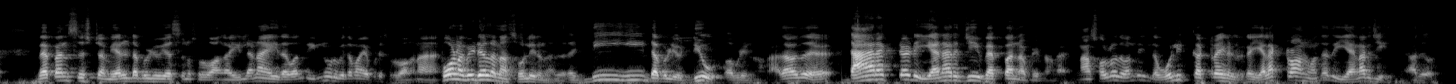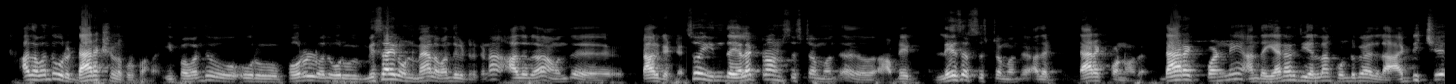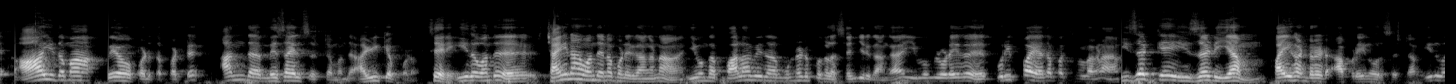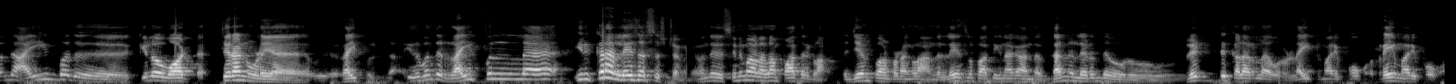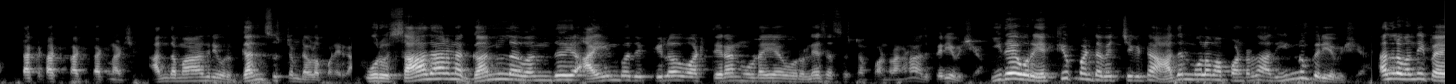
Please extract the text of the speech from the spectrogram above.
வெப்பன் சிஸ்டம் எல்டபிள்யூஎஸ்னு சொல்லுவாங்க. இல்லைன்னா இதை வந்து இன்னொரு விதமாக எப்படி சொல்லுவாங்கன்னா போன வீடியோவில் நான் சொல்லியிருந்தேன் அது. டிஇடபிள்யூ டியூ அப்படின்னாங்க. அதாவது டைரக்டட் எனர்ஜி வெப்பன் அப்படின்னாங்க. நான் சொல்றது வந்து இந்த ஒளிக்கற்றைகள் இருக்க எலக்ட்ரான் வந்து அது எனர்ஜி அது அதை வந்து ஒரு டைரக்ஷனில் கொடுப்பாங்க. இப்போ வந்து ஒரு பொருள் வந்து ஒரு மிசைல் ஒன்று மேலே வந்துகிட்டு இருக்குன்னா அதுதான் வந்து டார்கெட் ஸோ இந்த எலக்ட்ரான் சிஸ்டம் வந்து அப்படியே லேசர் சிஸ்டம் வந்து அதை டைரக்ட் பண்ணும் அதை. டைரக்ட் பண்ணி அந்த எனர்ஜி எல்லாம் கொண்டு போய் அதில் அடித்து ஆயுதமாக உபயோகப்படுத்தப்பட்டு அந்த மிசைல் சிஸ்டம் வந்து அழிக்கப்படும். சரி இதை வந்து சைனா வந்து என்ன பண்ணியிருக்காங்கன்னா இவங்க பலவித முன்னெடுப்புகளை செஞ்சுருக்காங்க. இவங்களுடையது குறிப்பாக எதை பற்றி சொல்கிறாங்கன்னா Z K Z M five hundred அப்படின்னு ஒரு சிஸ்டம் இது வந்து ஐம்பது கிலோ வாட் திறன் உடைய ரைஃபிள் இது வந்து ரைஃபிளில் இருக்கிற லேசர் சிஸ்டம் வந்து சினிமாலெலாம் பார்த்துருக்கலாம். ஜேம்ஸ் பாண்ட் படங்கள்லாம் அந்த லேசர் பார்த்தீங்கன்னாக்கா அந்த கன்னுலேருந்து ஒரு ரெட் கலர்ல ஒரு லைட் மாதிரி போகும் ரே மாதிரி போகும். டக் டக் டக் டக்னு அடிச்சு அந்த மாதிரி ஒரு கன் சிஸ்டம் டெவலப் பண்ணிருக்காங்க. ஒரு சாதாரண கன்ல வந்து ஐம்பது கிலோ வாட் திறன் உடைய ஒரு லேசர் சிஸ்டம் பண்றாங்கன்னா அது பெரிய விஷயம். இதே ஒரு எக்யூப்மெண்ட்டை வச்சுக்கிட்டு அதன் மூலமா பண்றது அது இன்னும் பெரிய விஷயம். அதுல வந்து இப்ப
